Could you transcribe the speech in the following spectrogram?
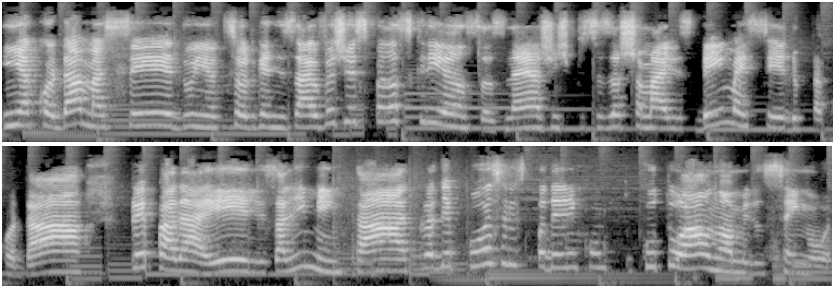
em acordar mais cedo, em se organizar. Eu vejo isso pelas crianças, né? A gente precisa chamar eles bem mais cedo para acordar, preparar eles, alimentar, para depois eles poderem cultuar o nome do Senhor.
